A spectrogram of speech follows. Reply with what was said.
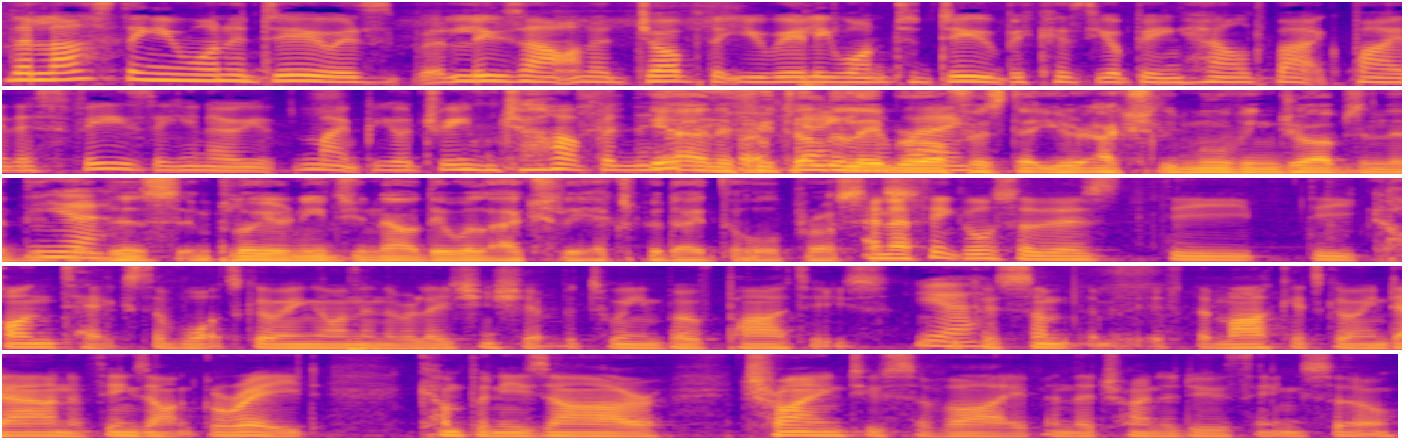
The last thing you want to do is lose out on a job that you really want to do because you're being held back by this visa. You know, it might be your dream job, and this Yeah, and if you tell the labor way. office that you're actually moving jobs and that th- Yeah. this employer needs you now, they will actually expedite the whole process. And I think also there's the the context of what's going on in the relationship between both parties. Yeah. Because some, if the market's going down and things aren't great, companies are trying to survive and they're trying to do things. So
